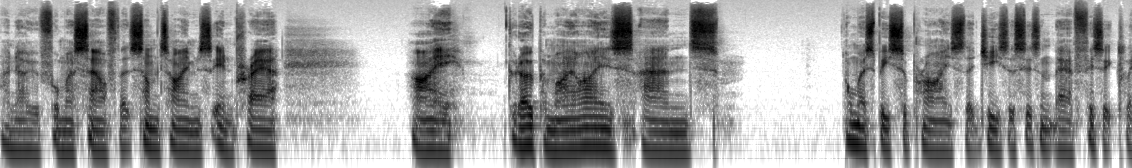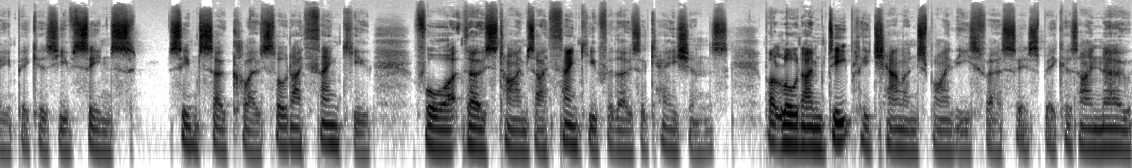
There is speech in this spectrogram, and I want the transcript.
I know for myself that sometimes in prayer I could open my eyes and almost be surprised that Jesus isn't there physically because you've seen seemed so close. Lord, I thank you for those times. I thank you for those occasions. But Lord, I'm deeply challenged by these verses because I know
